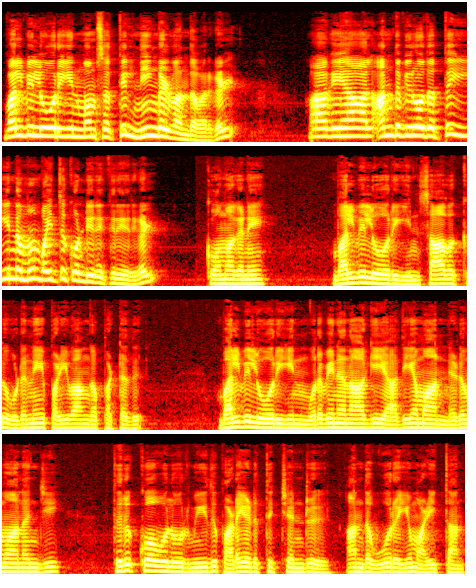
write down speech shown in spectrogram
வல்வில் ஓரியின் வம்சத்தில் நீங்கள் வந்தவர்கள். ஆகையால் அந்த விரோதத்தை இன்னமும் வைத்துக் கொண்டிருக்கிறீர்கள். கோமகனே வல்வில் ஓரியின் சாவுக்கு உடனே பழிவாங்கப்பட்டது. வல்வில் ஓரியின் உறவினனாகிய அதியமான் நெடுமானஞ்சி திருக்கோவலூர் மீது படையெடுத்துச் சென்று அந்த ஊரையும் அழித்தான்.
